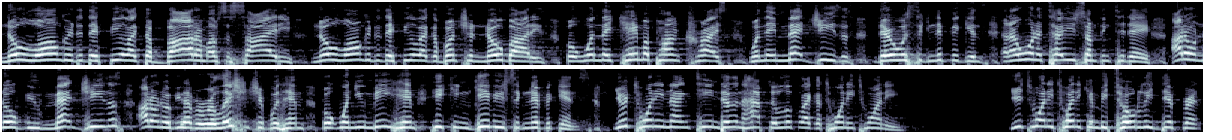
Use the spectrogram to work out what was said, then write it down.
No longer did they feel like the bottom of society. No longer did they feel like a bunch of nobodies. But when they came upon Christ, when they met Jesus, there was significance. And I want to tell you something today. I don't know if you've met Jesus. I don't know if you have a relationship relationship with Him, but when you meet Him, He can give you significance. Your 2019 doesn't have to look like a 2020. Your 2020 can be totally different.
